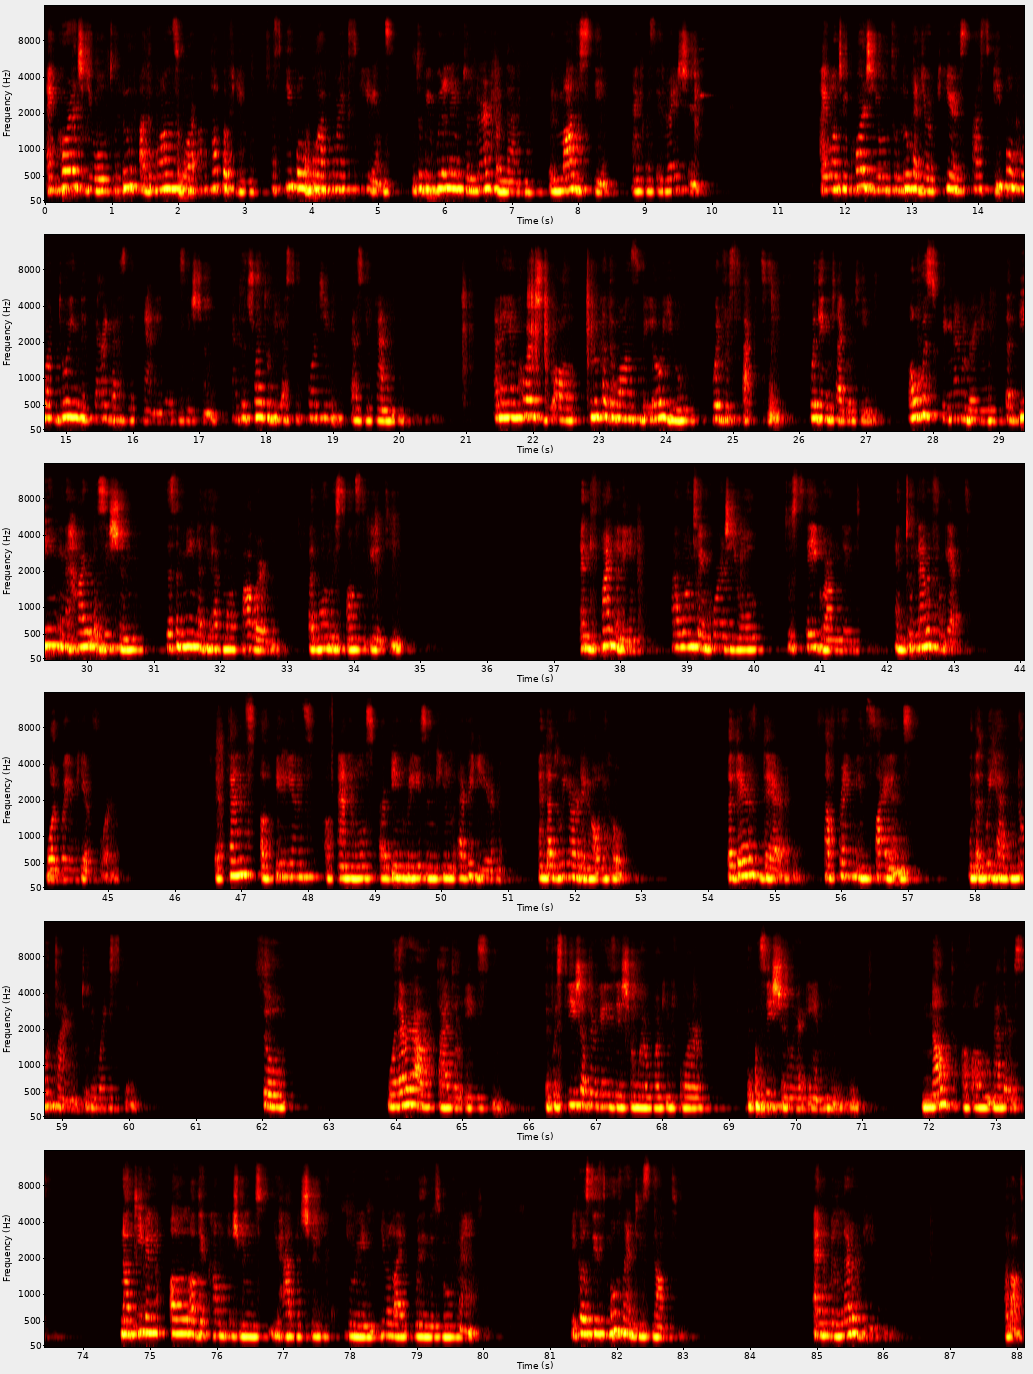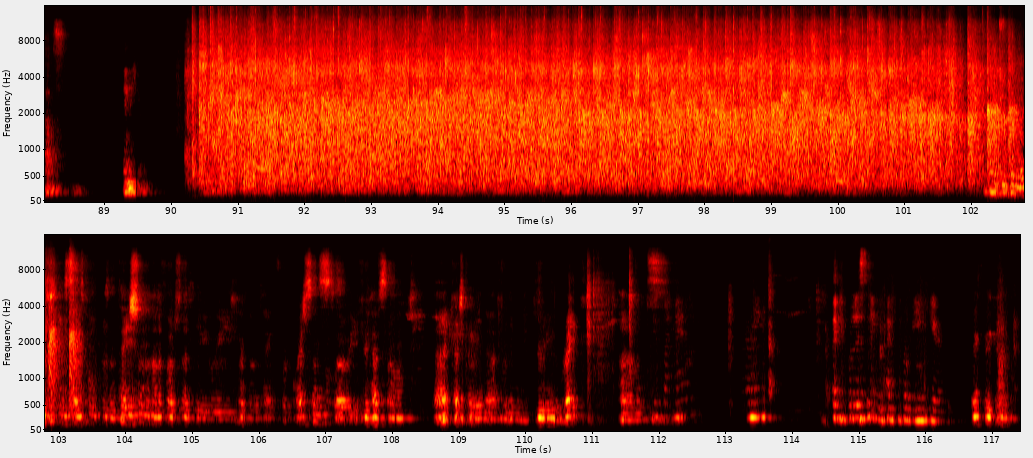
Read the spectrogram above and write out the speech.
I encourage you all to look at the ones who are on top of you as people who have more experience and to be willing to learn from them with modesty and consideration. I want to encourage you all to look at your peers as people who are doing the very best they can in their position and to try to be as supportive as you can. And I encourage you all to look at the ones below you with respect, with integrity, always remembering that being in a higher position doesn't mean that you have more power, but more responsibility. And finally, I want to encourage you all to stay grounded and to never forget what we're here for. The tens of billions of animals are being raised and killed every year, and that we are their only hope. That they're there, suffering in silence, and that we have no time to be wasted. So, whatever our title is, the prestige of the organization we're working for, the position we're in. Not of all matters. Not even all of the accomplishments you have achieved during your life within this movement. Because this movement is not and will never be about us. Thank you. unfortunately, we have no time for questions, so if you have some, uh, catch Carolina during, during the break. And... Thank you for listening. Thank you for being here. Thank you.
